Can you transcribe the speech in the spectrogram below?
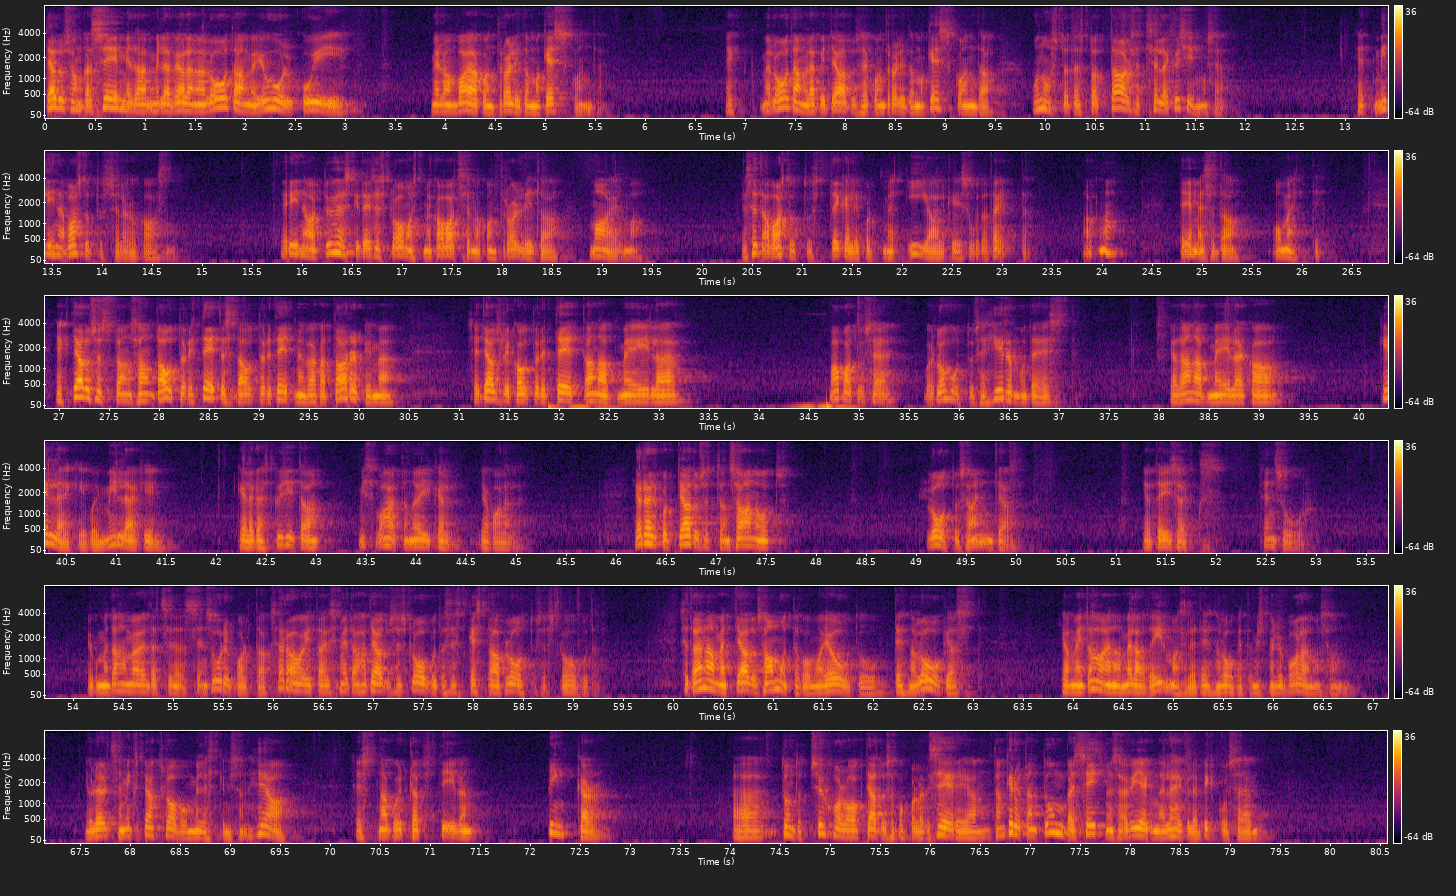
teadus on ka see, mida, mille peale me loodame juhul, kui meil on vaja kontrollida oma keskkonda. ehk me loodame läbi teaduse kontrollida oma keskkonda, unustades totaalselt selle küsimuse, et milline vastutus sellega kaasneb. erinevalt ühestki teisest loomast me kavatseme kontrollida maailma. ja seda vastutust tegelikult me iialgi ei suuda täita. aga noh, teeme seda ometi. Ehk teadusest on saanud autoriteet ja seda autoriteeti me väga tarbime, see teaduslik autoriteet annab meile vabaduse või lohutuse hirmude eest ja ta annab meile ka kellegi või millegi, kelle käest küsida, mis vahet on õigel ja valel. järelikult teadusest on saanud lootuse andja ja teiseks tsensuur. Ja kui me tahame öelda, et seda tsensuuri poolt tahaks ära hoida, siis me ei taha teadusest loobuda, sest kes tahab lootusest loobuda? seda enam, et teadus ammutab oma jõudu tehnoloogiast ja me ei taha enam elada ilma selle tehnoloogiata, mis meil juba olemas on. ja üleüldse, miks peaks loobuma millestki, mis on hea, sest nagu ütleb Steven Pinker, äh, tuntud psühholoog, teaduse populariseerija, ta on kirjutanud umbes seitsmesaja viiekümne lehekülje pikkuse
